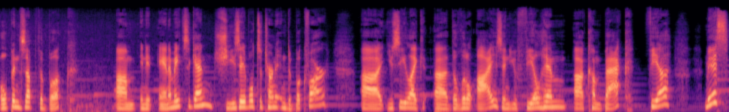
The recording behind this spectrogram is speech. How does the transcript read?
opens up the book um, and it animates again. She's able to turn it into Bookvar. Uh, you see like uh, the little eyes and you feel him uh, come back. Fia, Miss,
